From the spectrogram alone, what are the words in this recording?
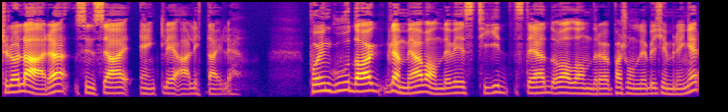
til å lære, syns jeg egentlig er litt deilig. På en god dag glemmer jeg vanligvis tid, sted og alle andre personlige bekymringer.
